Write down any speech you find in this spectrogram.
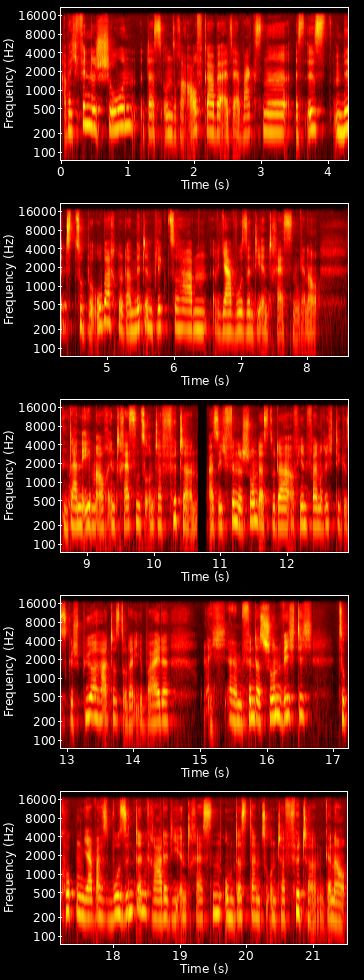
Aber ich finde schon, dass unsere Aufgabe als Erwachsene es ist, mit zu beobachten oder mit im Blick zu haben, ja, wo sind die Interessen, genau. Und dann eben auch Interessen zu unterfüttern. Also ich finde schon, dass du da auf jeden Fall ein richtiges Gespür hattest oder ihr beide. Ich ähm, finde das schon wichtig zu gucken, ja, was, wo sind denn gerade die Interessen, um das dann zu unterfüttern, genau.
